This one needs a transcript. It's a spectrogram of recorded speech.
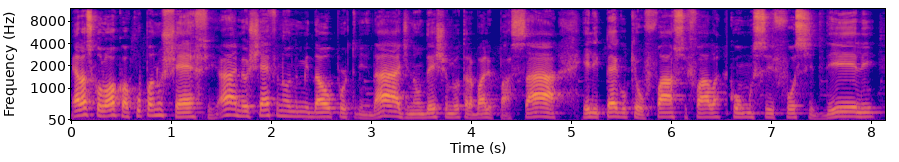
elas colocam a culpa no chefe. Ah, meu chefe não me dá oportunidade, não deixa o meu trabalho passar, ele pega o que eu faço e fala como se fosse dele,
